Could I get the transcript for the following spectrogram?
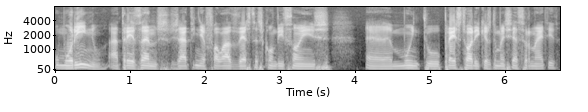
o Mourinho, há três anos, já tinha falado destas condições ah, muito pré-históricas do Manchester United,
